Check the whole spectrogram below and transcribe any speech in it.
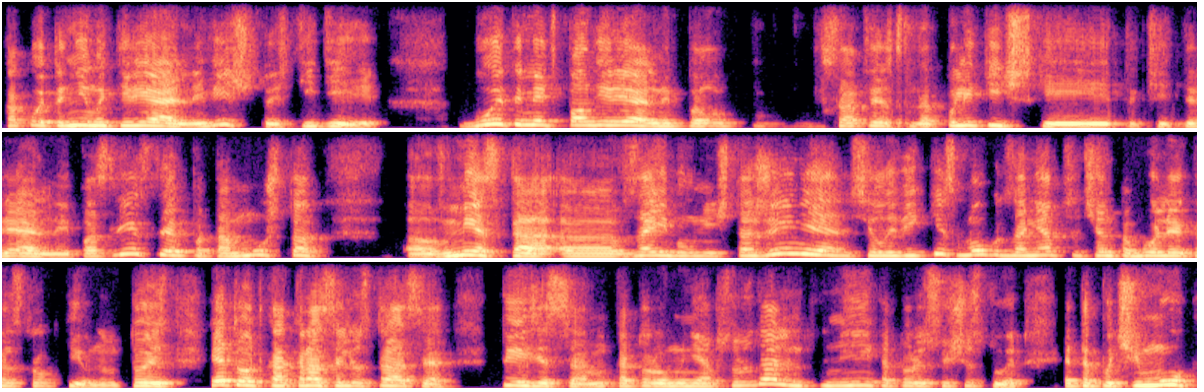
какой-то нематериальной вещи, то есть идеи, будет иметь вполне реальные, соответственно, политические и реальные последствия, потому что э, вместо э, взаимоуничтожения силовики смогут заняться чем-то более конструктивным. То есть это вот как раз иллюстрация тезиса, которого мы не обсуждали, но который существует. Это почему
